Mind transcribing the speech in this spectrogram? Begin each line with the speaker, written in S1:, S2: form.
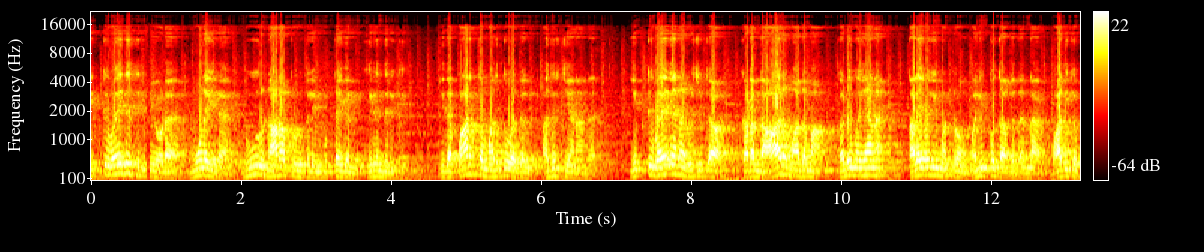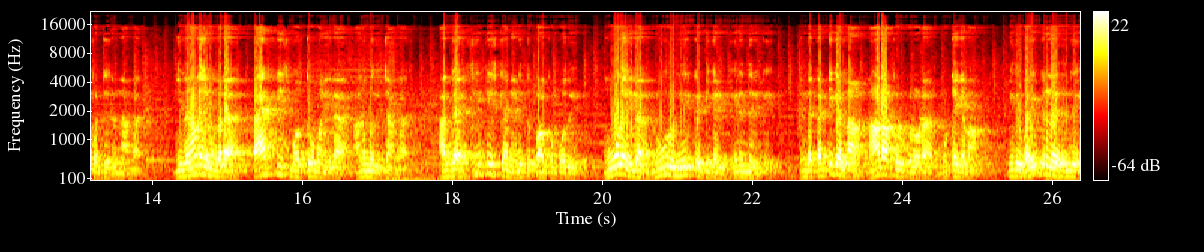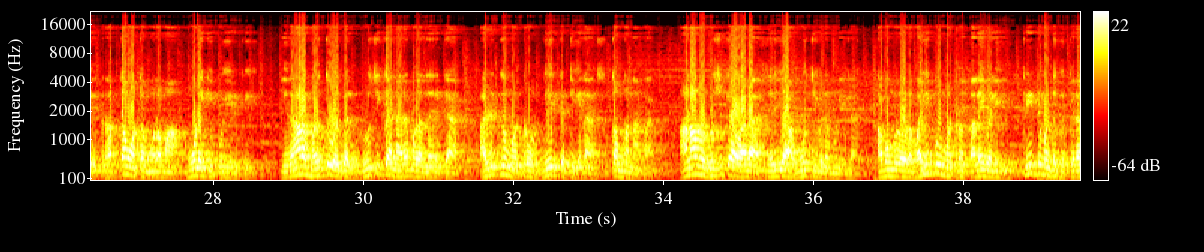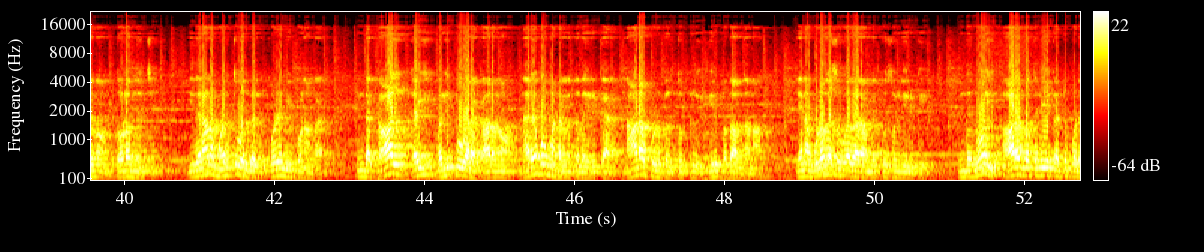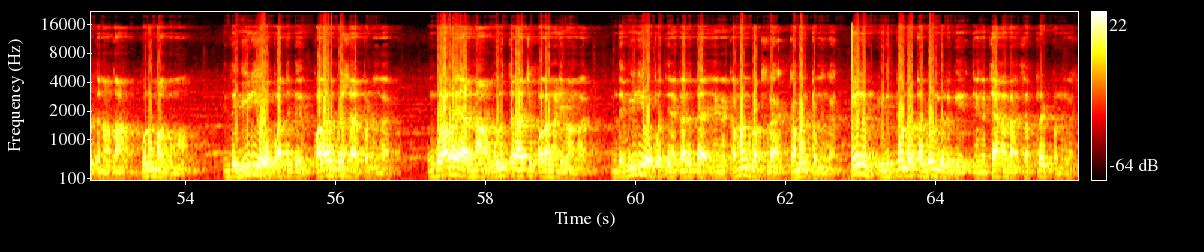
S1: எட்டு வயது சிறுமியோட மூளையில் நூறு நாடாப்புழுக்களின் முட்டைகள் இருந்திருக்கு. இதை பார்த்த மருத்துவர்கள் அதிர்ச்சியானாங்க. எட்டு வயதான ருஷிகா கடந்த ஆறு மாதமாக கடுமையான தலைவலி மற்றும் வலிப்பு தாக்குதலில் பாதிக்கப்பட்டு இருந்தாங்க. இதனால் இவங்களை பிராக்டிஸ் மருத்துவமனையில் அனுமதிச்சாங்க. அங்கே சிடி ஸ்கேன் எடுத்து பார்க்கும்போது மூளையில் நூறு நீர்க்கட்டிகள் இருந்திருக்கு. இந்த கட்டிகள்லாம் நாடாப்புழுக்களோட முட்டைகளாம். இது வயிற்றில் இருந்து ரத்த ஓட்டம் மூலமாக மூளைக்கு போயிருக்கு. இதனால் மருத்துவர்கள் ருசிகா நரம்புகளில் இருக்க அழுக்கு மற்றும் நீர்க்கட்டிகளை சுத்தம் பண்ணாங்க. ஆனாலும் ருஷிகாவால் சரியாக மூச்சு விட முடியல. அவங்களோட வலிப்பு மற்றும் தலைவலி ட்ரீட்மெண்ட்டுக்கு பிறகும் தொடர்ந்துச்சு. இதனால் மருத்துவர்கள் குழம்பி போனாங்க. இந்த கால் கை வலிப்பு வர காரணம் நரம்பு மண்டலத்தில் இருக்க நாடாப்புழுக்கள் தொற்று இருப்பதால் தானா? என உலக சுகாதார அமைப்பு சொல்லியிருக்கு. இந்த நோய் ஆரம்பத்திலேயே கட்டுப்படுத்தினா தான் குணமாகுமா? இந்த வீடியோவை பார்த்துட்டு பலருக்கும் ஷேர் பண்ணுங்கள் உங்களால் யாருன்னா ஒருத்தராச்சும் பலன் அடைவாங்க. இந்த வீடியோவை பற்றின கருத்தை எங்கள் கமெண்ட் பாக்ஸில் கமெண்ட் பண்ணுங்கள் மேலும் இது போன்ற தகவல்களுக்கு எங்கள் சேனலை சப்ஸ்கிரைப் பண்ணுங்கள்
